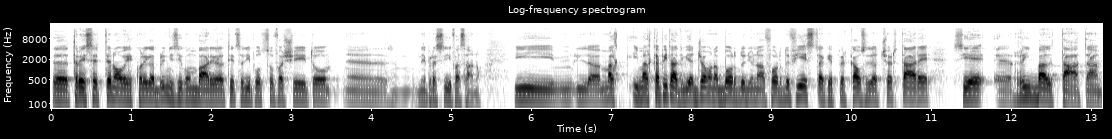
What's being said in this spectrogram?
379 che collega Brindisi con Bari all'altezza di Pozzo Faceto eh, nei pressi di Fasano. I, mal, I, malcapitati viaggiavano a bordo di una Ford Fiesta che per cause da accertare si è eh, ribaltata.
